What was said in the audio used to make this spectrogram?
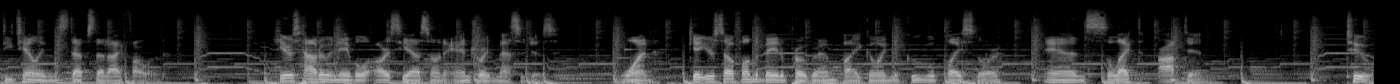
detailing the steps that I followed. Here's how to enable RCS on Android messages. 1. Get yourself on the beta program by going to Google Play Store and select Opt-in. 2.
